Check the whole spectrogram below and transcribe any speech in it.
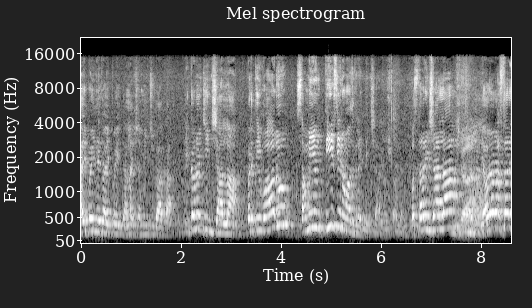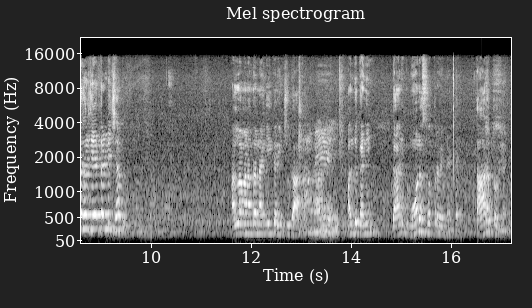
అయిపోయింది ఏదో అయిపోయింది. అల్లా క్షమించుగాక. ఇక నుంచి ఇన్షాల్లా ప్రతి వారు సమయం తీసి నమాజ్కి రండి ఇన్షాల్లా. వస్తారు ఇన్షాల్లా. ఎవరెవరు వస్తారు? సరే చేతండి ఇన్షాల్లా. అల్లా మనందరిని అంగీకరించుగాక. అందుకని దానికి మూల సూత్రం ఏంటంటే తారత్ ఉండండి.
